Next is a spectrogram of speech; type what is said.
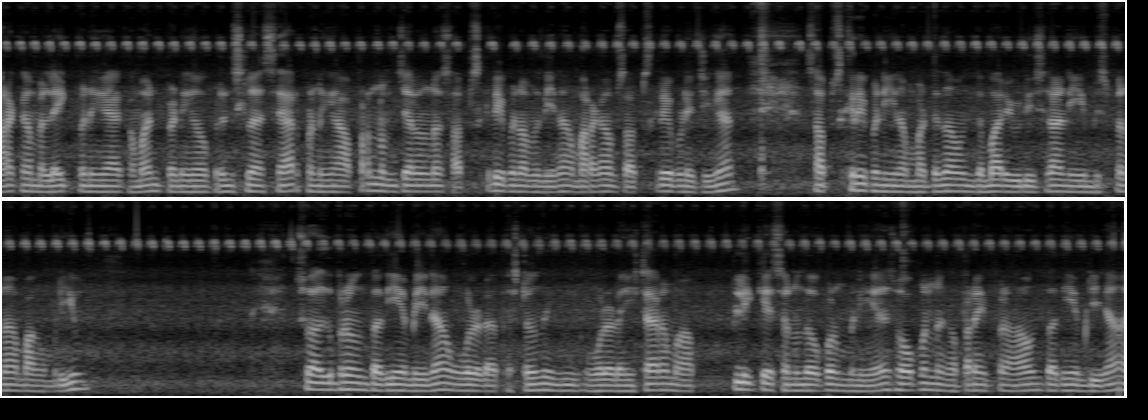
மறக்காமல் லைக் பண்ணுங்கள் கமெண்ட் பண்ணுங்கள் ஃப்ரெண்ட்ஸ்க்கெலாம் ஷேர் பண்ணுங்கள் அப்புறம் நம்ம சேனலில் சப்ஸ்கிரைப் பண்ண முடியும்னா மறக்காமல் சப்ஸ்கிரைப் பண்ணி வச்சுங்க சப்ஸ்கிரைப் பண்ணிங்கன்னா மட்டும்தான் இந்த மாதிரி வீடியோஸ்லாம் நீங்கள் மிஸ் பண்ணால் பார்க்க முடியும். ஸோ அதுக்கப்புறம் வந்து பார்த்தீங்க அப்படின்னா உங்களோட ஃபஸ்ட்டு வந்து உங்களோட இன்ஸ்டாகிராம் அப்ளிகேஷன் வந்து ஓப்பன் பண்ணிங்க. ஸோ ஓப்பன் பண்ணதுக்கப்புறம் இப்போ நான் வந்து பார்த்தீங்க அப்படின்னா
